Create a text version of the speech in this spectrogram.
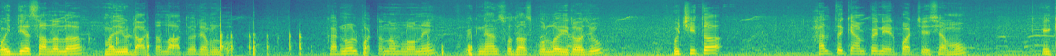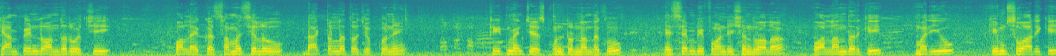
వైద్యశాలల మరియు డాక్టర్ల ఆధ్వర్యంలో కర్నూలు పట్టణంలోని విజ్ఞాన్ సుధా స్కూల్లో ఈరోజు ఉచిత హెల్త్ క్యాంపెయిన్ ఏర్పాటు చేశాము. ఈ క్యాంపెయిన్లో అందరూ వచ్చి వాళ్ళ యొక్క సమస్యలు డాక్టర్లతో చెప్పుకొని ట్రీట్మెంట్ చేసుకుంటున్నందుకు ఎస్ఎంబి ఫౌండేషన్ ద్వారా వాళ్ళందరికీ మరియు కిమ్స్ వారికి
